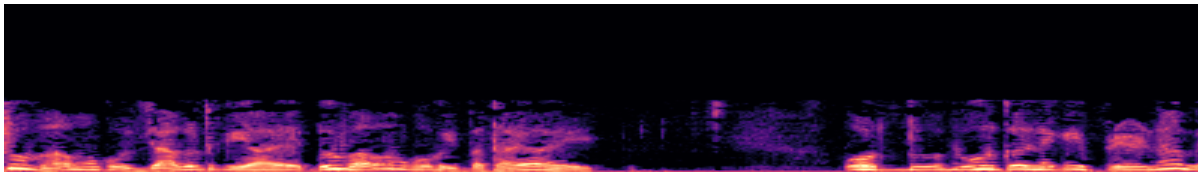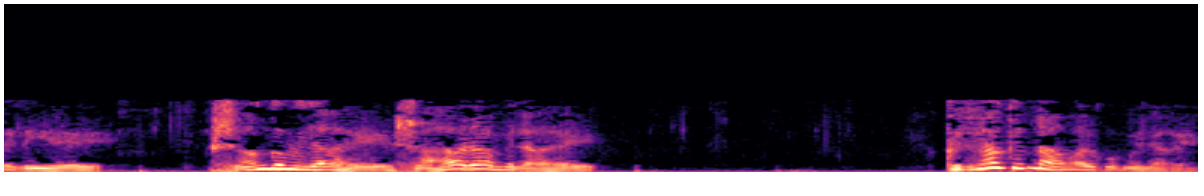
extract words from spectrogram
शुभ भावों को जागृत किया है, दुर्भावों को भी बताया है। और दूर करने की प्रेरणा मिली है। संग मिला है, सहारा मिला है। कितना कितना हमारे को मिला है।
